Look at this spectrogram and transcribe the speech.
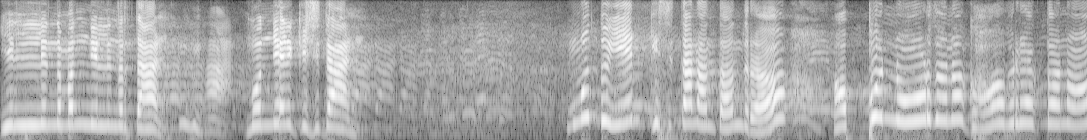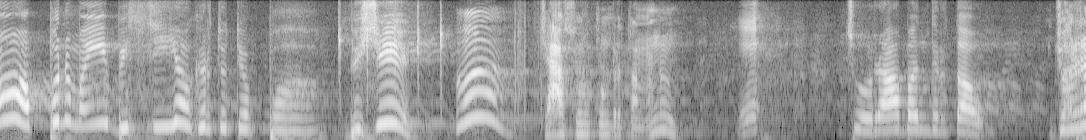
ಇಲ್ಲಿಂದ ಬಂದು ಇಲ್ಲಿಂದ ಮುಂದೆ. ಮುಂದೇನು ಕಿಸಿತಾನ್? ಮುಂದೆ ಏನ್ ಕಿಸಿತಾನ ಅಂತ ಅಂದ್ರ ಅಪ್ಪ ನೋಡ್ದನ ಗಾಬರಿ ಆಗ್ತಾನ. ಅಪ್ಪನ ಮೈ ಬಿಸಿ ಆಗಿರ್ತೈತಿ ಅಪ್ಪ. ಬಿಸಿ? ಹ್ಮ್. ಚಾ ಸುರ್ಕೊಂಡಿರ್ತಾನ ಏ ಜ್ವರ ಬಂದಿರ್ತಾವ್. ಜ್ವರ?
